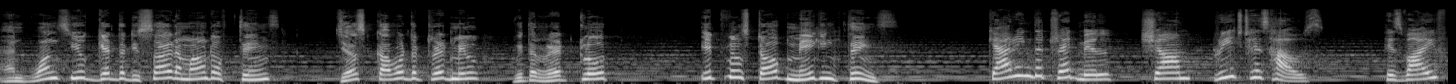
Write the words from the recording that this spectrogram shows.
And once you get the desired amount of things, just cover the treadmill with a red cloth. It will stop making things. Carrying the treadmill, Sham reached his house. His wife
